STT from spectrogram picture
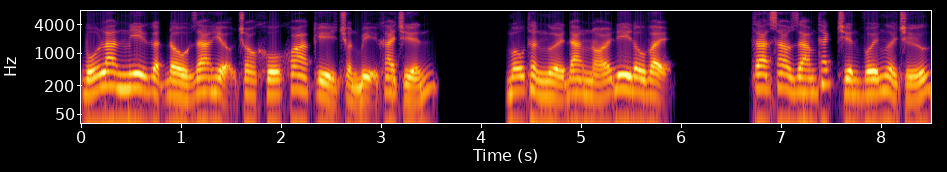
Bố Lan Ni gật đầu ra hiệu cho khố khoa kỳ chuẩn bị khai chiến. Mẫu thần người đang nói đi đâu vậy? Ta sao dám thách chiến với người chứ?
